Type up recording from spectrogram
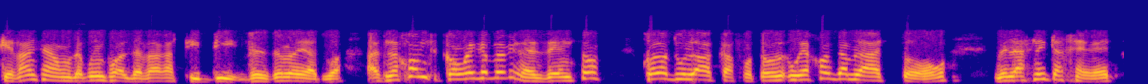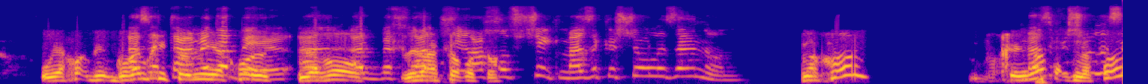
כיוון שאנחנו מדברים פה על דבר עתידי וזה לא ידוע, אז נכון, כל רגע ורגע זה אינסוף, כל עוד הוא לא עקף אותו, הוא יכול גם לעצור ולהחליט אחרת, הוא יכול, גורם אז אתה חיצוני יכול מדבר על, לבוא על בכלל ולעצור בחירה אותו. חופשית, מה זה קשור לזנון? נכון. בחירה, נכון?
